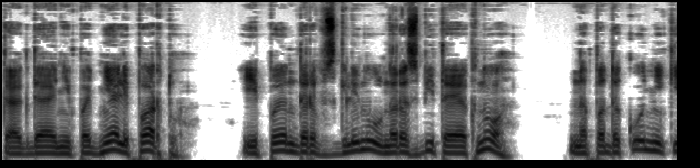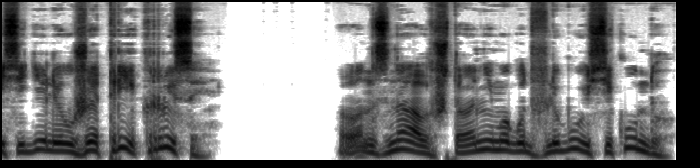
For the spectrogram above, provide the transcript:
Когда они подняли парту, и Пендер взглянул на разбитое окно, на подоконнике сидели уже три крысы. Он знал, что они могут в любую секунду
